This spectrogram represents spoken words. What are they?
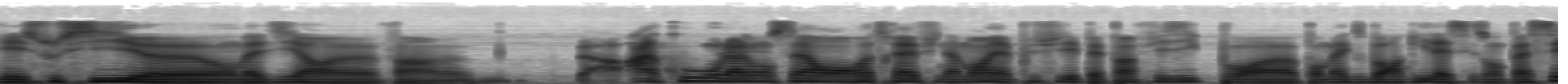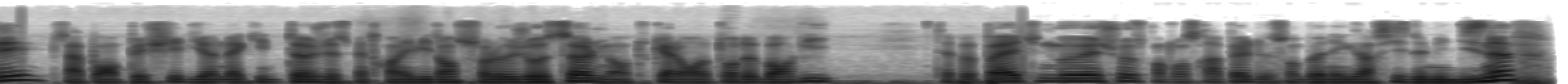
les, soucis, euh, on va dire, euh, enfin, bah, un coup on l'a lancé en retrait, finalement il y a plus eu des pépins physiques pour, euh, pour Max Borghi la saison passée. Ça n'a pas empêché Dion McIntosh de se mettre en évidence sur le jeu au sol, mais en tout cas le retour de Borghi, ça peut pas être une mauvaise chose quand on se rappelle de son bon exercice 2019.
